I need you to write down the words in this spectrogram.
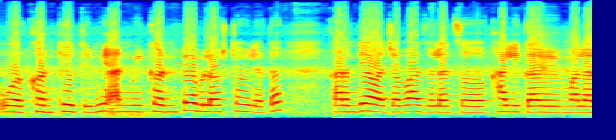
वर खण ठेवते मी आणि मी खण टेबलावर ठेवल्या तर कारण देवाच्या बाजूलाच खाली काय मला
